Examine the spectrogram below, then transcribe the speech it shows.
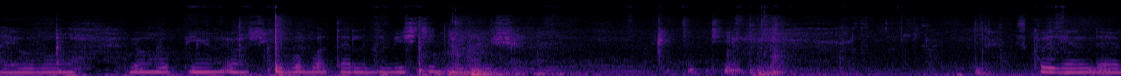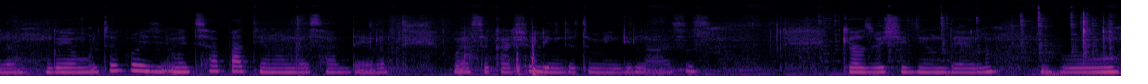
Aí eu vou ver uma roupinha, eu acho que eu vou botar ela de vestidinho hoje. Aqui, ó coisinhas dela. Ganhou muita coisa, muito sapatinho no aniversário dela. Com essa caixa linda também de laços. Aqui é os vestidinhos dela. Eu vou...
